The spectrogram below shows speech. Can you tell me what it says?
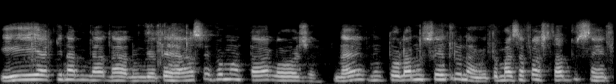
E aqui na, na, no meu terraço eu vou montar a loja, né? Não estou lá no centro, não. Eu estou mais afastado do centro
